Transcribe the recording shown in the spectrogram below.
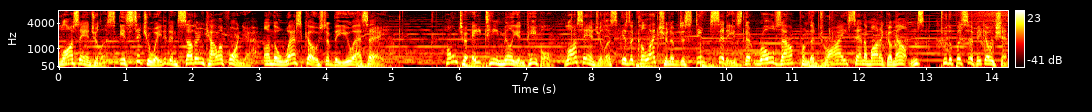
Los Angeles is situated in Southern California on the west coast of the USA. Home to 18 million people, Los Angeles is a collection of distinct cities that rolls out from the dry Santa Monica Mountains to the Pacific Ocean.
